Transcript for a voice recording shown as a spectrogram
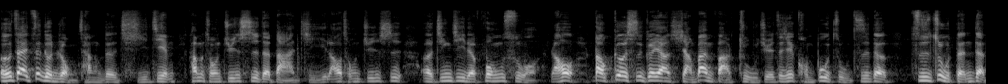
而在这个冗长的期间，他们从军事的打击，然后从军事呃经济的封锁，然后到各式各样想办法阻绝这些恐怖组织的资助等等，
